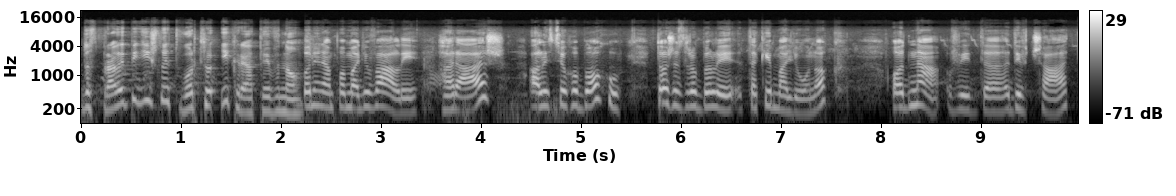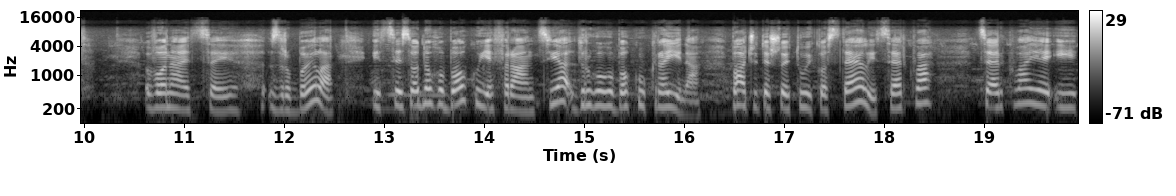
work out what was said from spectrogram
До справи підійшли творчо і креативно. Вони нам помалювали гараж, але цього боку теж зробили такий малюнок. Одна від е, дівчат. Вона це зробила, і це з одного боку є Франція, з другого боку Україна. Бачите, що і тут і костел, і церква. Церква є, і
